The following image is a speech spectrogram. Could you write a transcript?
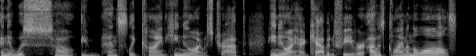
And it was so immensely kind. He knew I was trapped. He knew I had cabin fever. I was climbing the walls.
